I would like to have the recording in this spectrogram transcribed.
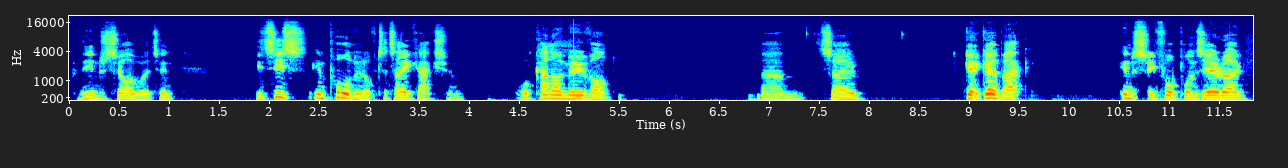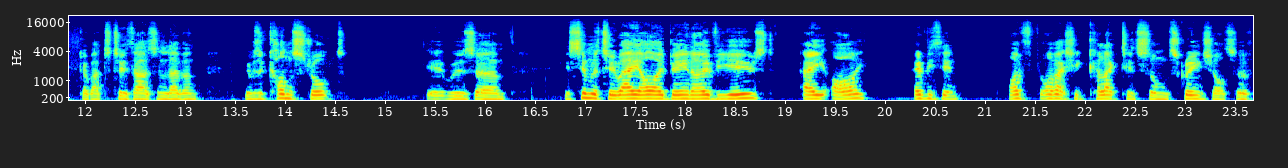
for the industry I worked in. Is this important enough to take action, or can I move on? Um, so, yeah, going back, Industry 4.0, go back to 2011. It was a construct. It was um, it's similar to AI being overused. AI, everything. I've I've actually collected some screenshots of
